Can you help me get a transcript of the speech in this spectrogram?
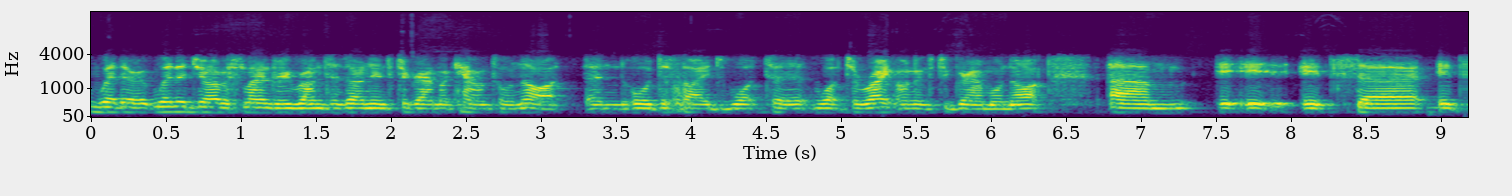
whether whether Jarvis Landry runs his own Instagram account or not, and or decides what to what to write on Instagram or not, um, it, it, it's uh, it's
